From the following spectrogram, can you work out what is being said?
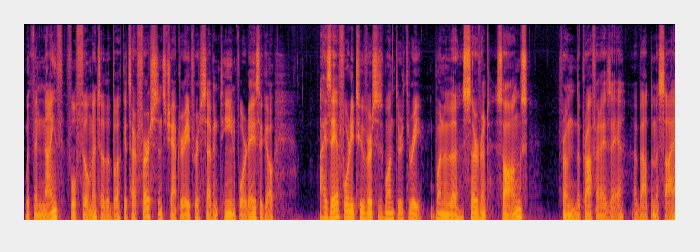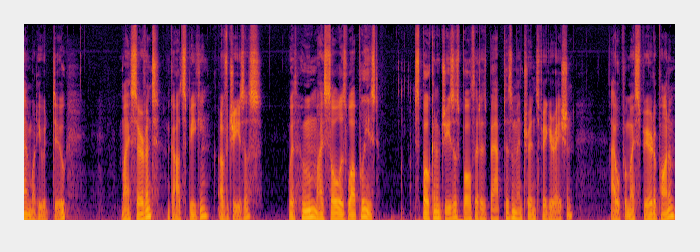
with the ninth fulfillment of the book. It's our first since chapter 8, verse 17, four days ago. Isaiah 42, verses 1 through 3, one of the servant songs from the prophet Isaiah about the Messiah and what he would do. My servant, God speaking, of Jesus, with whom my soul is well pleased. Spoken of Jesus both at his baptism and transfiguration. I will put my spirit upon him,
